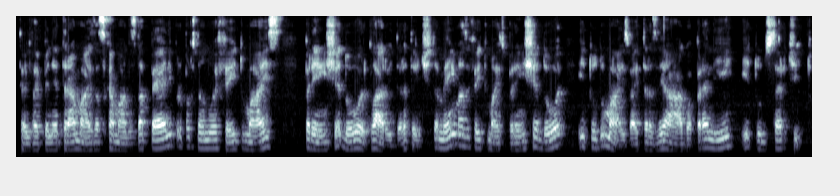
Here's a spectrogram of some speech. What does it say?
Então ele vai penetrar mais nas camadas da pele, proporcionando um efeito mais preenchedor, claro, hidratante também, mas efeito mais preenchedor e tudo mais. Vai trazer a água para ali e tudo certito,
